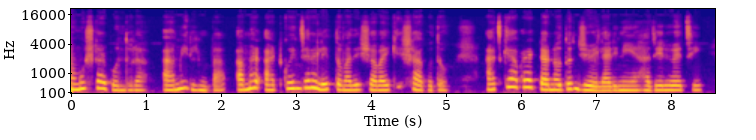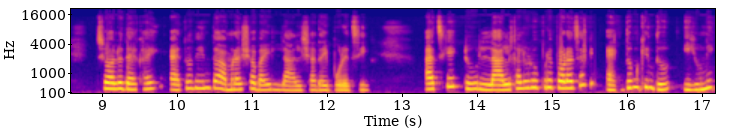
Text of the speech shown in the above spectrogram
নমস্কার বন্ধুরা, আমি রিম্পা। আমার আর্ট কুইন চ্যানেলে তোমাদের সবাইকে স্বাগত। আজকে আবার একটা নতুন জুয়েলারি নিয়ে হাজির হয়েছি। চলো দেখাই, এতদিন তো আমরা সবাই লাল সাদাই পরেছি আজকে একটু লাল কালোর উপরে পরা যাক, একদম কিন্তু ইউনিক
